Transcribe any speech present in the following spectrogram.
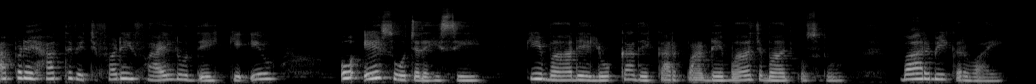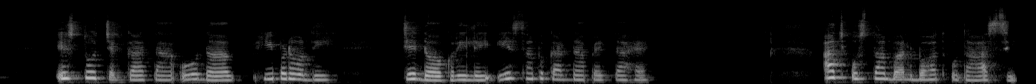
ਆਪਣੇ ਹੱਥ ਵਿੱਚ ਫੜੀ ਫਾਈਲ ਨੂੰ ਦੇਖ ਕੇ ਇਹ ਉਹ ਇਹ ਸੋਚ ਰਹੀ ਸੀ ਕਿ ਮਾਂ ਨੇ ਲੋਕਾਂ ਦੇ ਘਰ ਭਾਂਡੇ ਮਾਂਜ-ਮਾਂਜ ਉਸ ਨੂੰ ਬਾਰ੍ਹਵੀਂ ਕਰਵਾਈ। ਇਸ ਤੋਂ ਚੰਗਾ ਤਾਂ ਉਹ ਨਾ ਹੀ ਬਣਾਉਂਦੀ, ਜੇ ਨੌਕਰੀ ਲਈ ਇਹ ਸਭ ਕਰਨਾ ਪੈਂਦਾ ਹੈ। ਅੱਜ ਉਸ ਦਾ ਮਨ ਬਹੁਤ ਉਦਾਸ ਸੀ।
